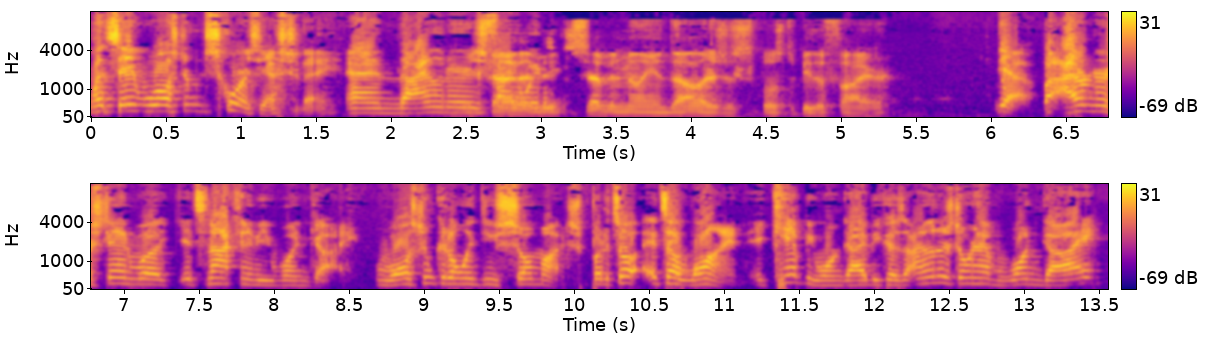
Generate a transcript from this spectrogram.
Let's say Wahlstrom scores yesterday, and the Islanders The guy find a way that makes seven million dollars is supposed to be the fire. yeah, but I don't understand what it's not going to be one guy. Wahlstrom could only do so much, but it's a it's a line. It can't be one guy because Islanders don't have one guy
